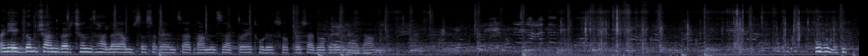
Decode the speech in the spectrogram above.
आणि एकदम छान दर्शन झालंय आमचं सगळ्यांचं. आता आम्ही जातोय थोडंसं प्रसाद वगैरे घ्यायला हो हो. हो, हो.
